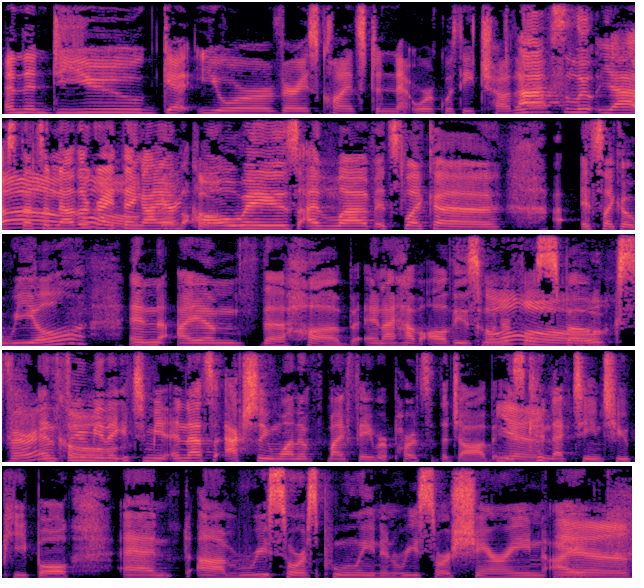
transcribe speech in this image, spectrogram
And then do you get your various clients to network with each other? Absolutely, yes. That's Oh, another great thing. I Very am cool. always. I love. It's like a, it's like a wheel, and I am the hub, and I have all these wonderful spokes. Very and through me, they get to meet, and that's actually one of my favorite parts of the job is connecting to people and um, resource pooling and resource sharing. Yeah. I,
